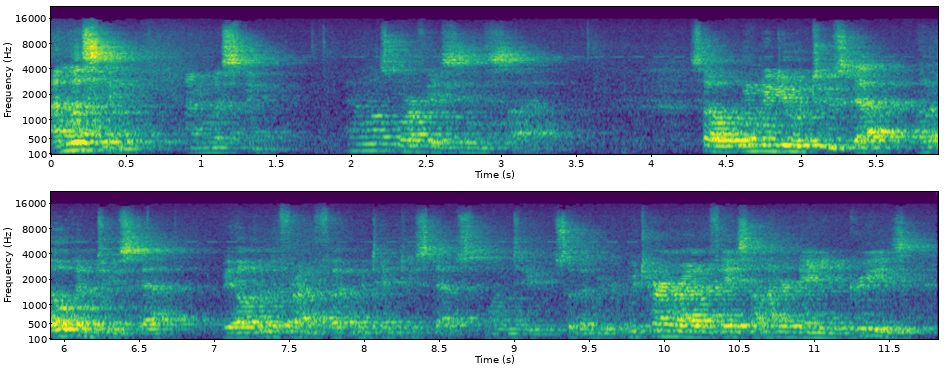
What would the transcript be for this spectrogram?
I'm listening. I'm listening. And once more facing the side. So when we do a two-step, an open two-step, we open the front foot and we take two steps, one, two, so that we, we turn around and face 180 degrees.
